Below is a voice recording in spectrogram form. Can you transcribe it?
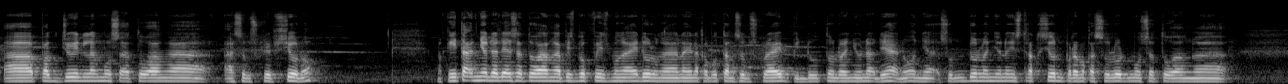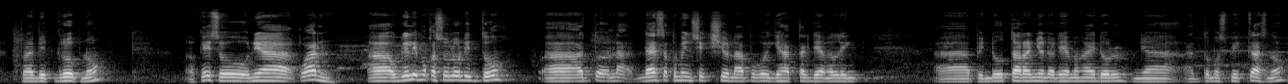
Uh, pag-join lang mo sa ato ang uh, uh, subscription no. Makita nyo dali sa tuwa nga Facebook page mga idol nga na nakabutang subscribe, pinduton ra nyo na diha no. Nya sundon lang nyo na instruction para makasulod mo sa tuwang uh, private group no. Okay, so niya kuan, uh, og dili mo kasulod dito, uh, adto na dahil sa comment section na po ko gihatag diha nga link. Uh, pindutan ra nyo na diha mga idol nya adto mo speakers no.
